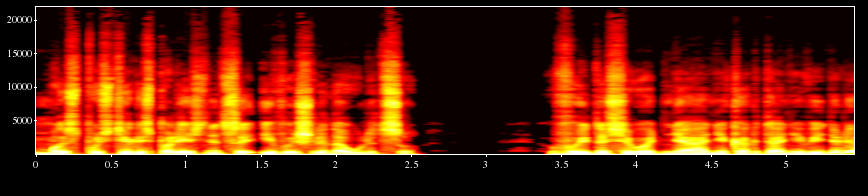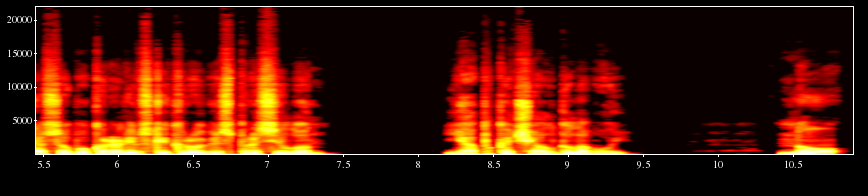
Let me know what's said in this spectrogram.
Мы спустились по лестнице и вышли на улицу. «Вы до сего дня никогда не видели особу королевской крови?» — спросил он. Я покачал головой. Ну,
